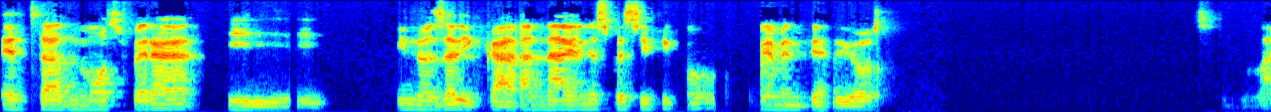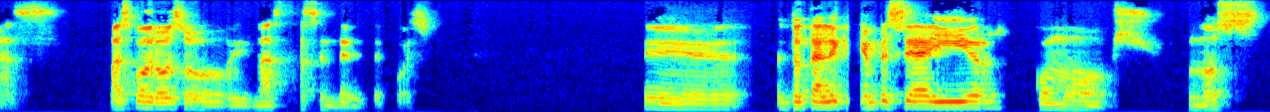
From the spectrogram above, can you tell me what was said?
esta atmósfera y, y no es dedicada a nadie en específico, obviamente a Dios más, más poderoso y más trascendente, pues. Eh, total, de que empecé a ir como psh, unos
